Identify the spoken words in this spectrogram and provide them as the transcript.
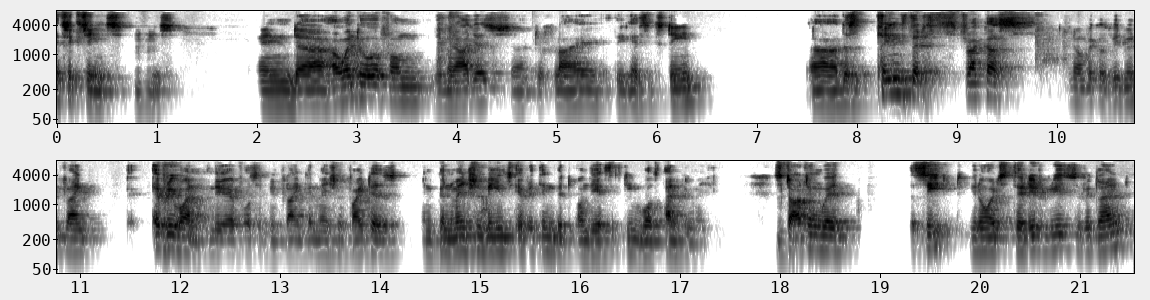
F 16s. Mm-hmm. And uh, I went over from the Mirages uh, to fly the F 16. the things that struck us, you know, because we'd been flying everyone in the Air Force had been flying conventional fighters, and conventional means everything that on the F-16 was unconventional. Starting with the seat, you know, it's 30 degrees reclined.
